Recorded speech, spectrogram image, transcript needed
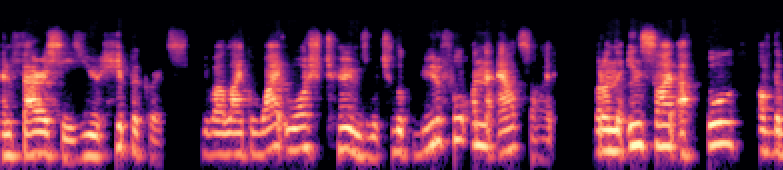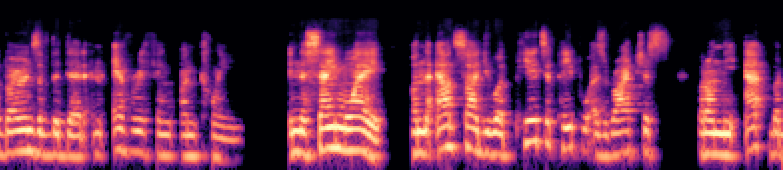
and Pharisees, you hypocrites! You are like whitewashed tombs, which look beautiful on the outside, but on the inside are full of the bones of the dead and everything unclean. In the same way, on the outside you appear to people as righteous, but on the but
